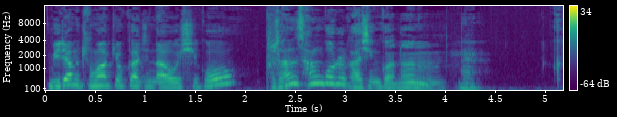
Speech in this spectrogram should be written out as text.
밀양 중학교까지 나오시고 부산 상고를 가신 거는 네. 그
